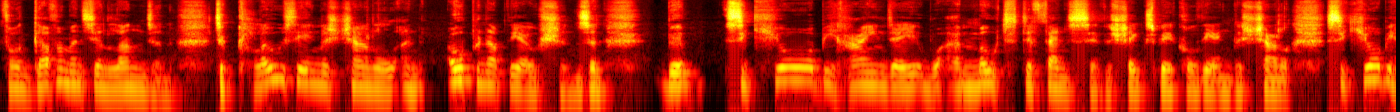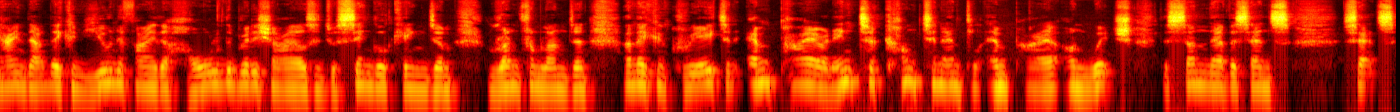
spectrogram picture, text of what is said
for governments in London to close the English Channel and open up the oceans and secure behind a, a moat defensive, as Shakespeare called the English Channel. Secure behind that, they can unify the whole of the British Isles into a single kingdom, run from London, and they can create an empire, an intercontinental empire on which the sun never sets.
